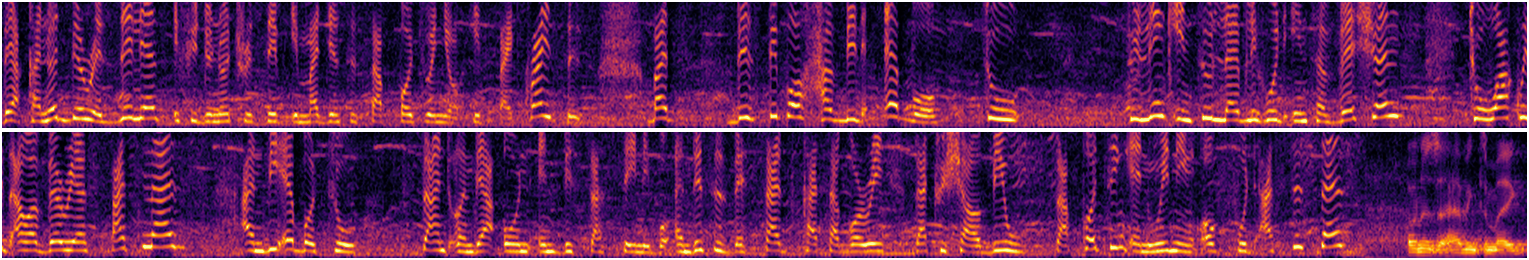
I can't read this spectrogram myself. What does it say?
there cannot be resilience if you do not receive emergency support when you're hit by crisis. But these people have been able to to link into livelihood interventions, to work with our various partners, and be able to stand on their own and be sustainable. And this is the third category that we shall be supporting and winning of food assistance. Owners are having to make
